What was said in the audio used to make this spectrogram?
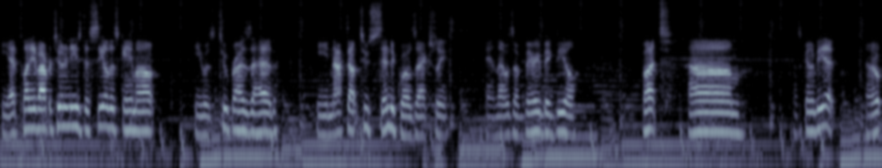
he had plenty of opportunities to seal this game out. He was two prizes ahead. He knocked out two Cyndaquils, actually. And that was a very big deal. But, um, that's going to be it. Nope,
